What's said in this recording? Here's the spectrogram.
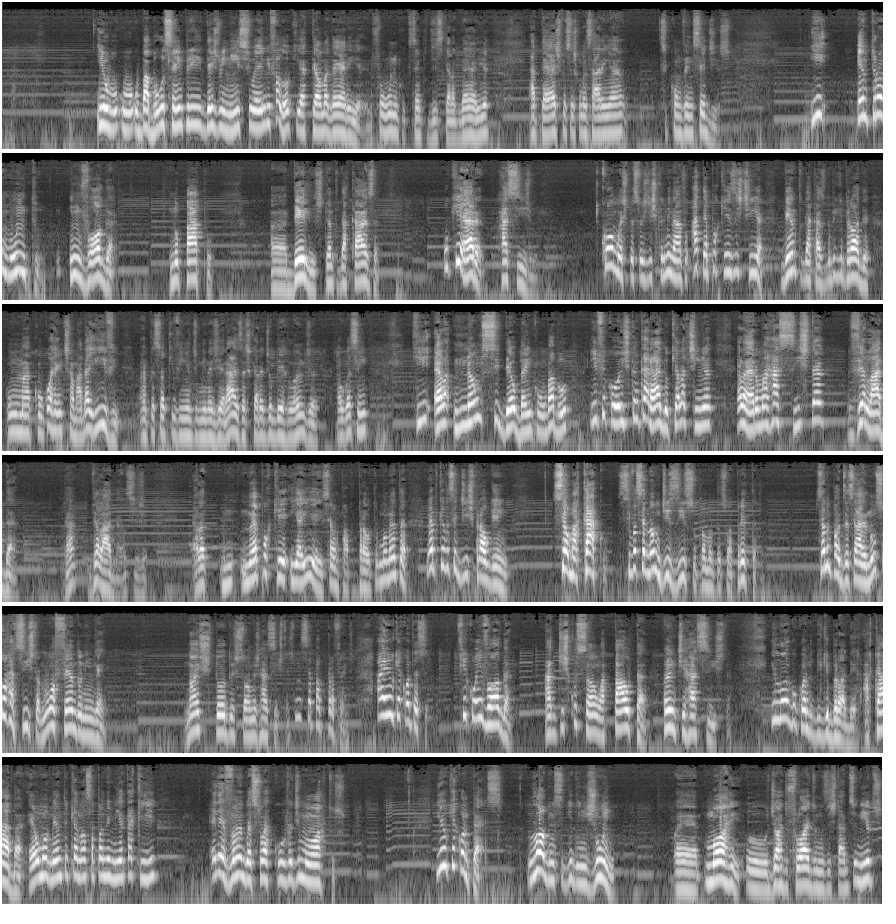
E o, o, o, Babu sempre, desde o início, ele falou que a Thelma ganharia. Ele foi o único que sempre disse que ela ganharia, até as pessoas começarem a se convencer disso. E entrou muito em voga no papo uh, deles dentro da casa o que era racismo. Como as pessoas discriminavam, até porque existia dentro da casa do Big Brother uma concorrente chamada Ive, uma pessoa que vinha de Minas Gerais, acho que era de Uberlândia, algo assim, que ela não se deu bem com o Babu e ficou escancarado que ela tinha, ela era uma racista velada, tá? Velada, ou seja, ela não é porque e aí esse é um papo para outro momento, não é porque você diz para alguém seu macaco, se você não diz isso para uma pessoa preta, você não pode dizer assim, ah, eu não sou racista, eu não ofendo ninguém. Nós todos somos racistas. Mas isso é papo para frente. Aí o que aconteceu? Ficou em voga a discussão, a pauta antirracista. E logo quando Big Brother acaba, é o momento em que a nossa pandemia está aqui, elevando a sua curva de mortos. E aí o que acontece? Logo em seguida, em junho, é, morre o George Floyd nos Estados Unidos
